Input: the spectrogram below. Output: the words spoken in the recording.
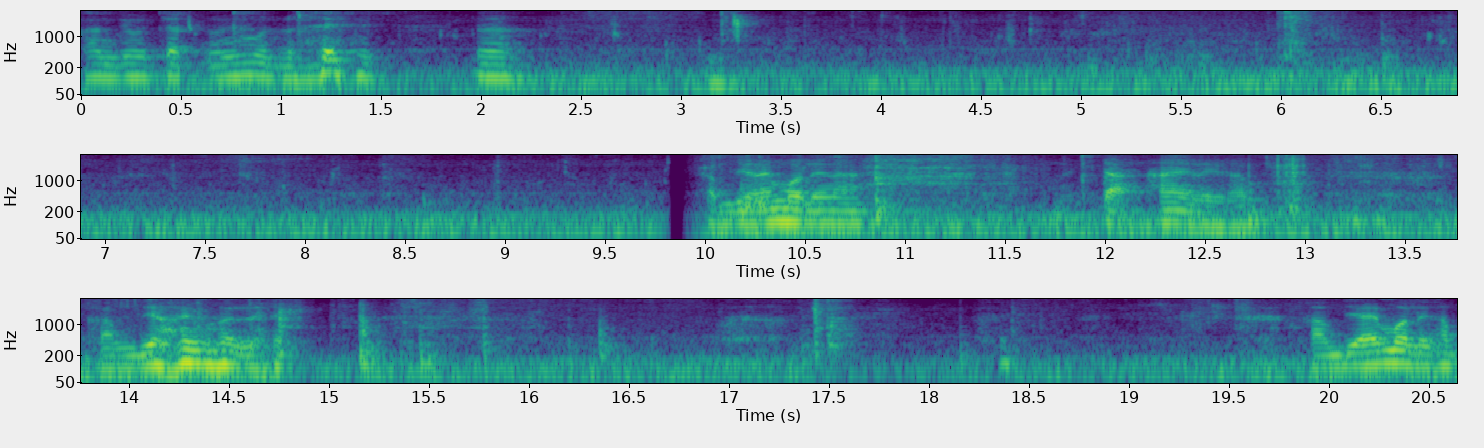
คันเดียวจัดอันนี้หมดเลยนะคำเดียวให้หมดเลยนะ จัดให้เลยครับคำเดียวให้หมดเลยคำเดียวให้หมดเลยครับ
